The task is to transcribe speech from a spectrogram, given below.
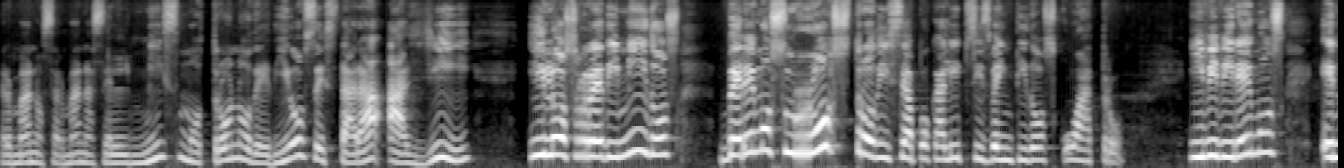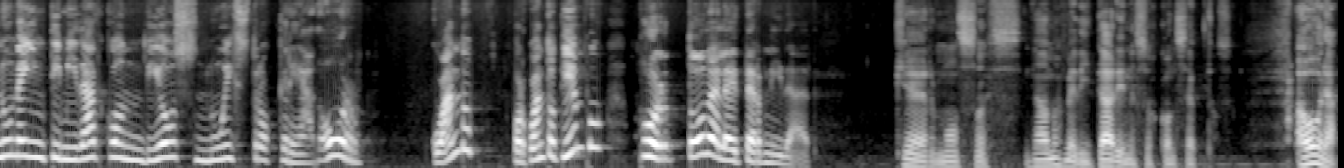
Hermanos, hermanas, el mismo trono de Dios estará allí y los redimidos veremos su rostro, dice Apocalipsis 22, 4. Y viviremos en una intimidad con Dios nuestro Creador. ¿Cuándo? ¿Por cuánto tiempo? Por toda la eternidad. Qué hermoso es nada más meditar en esos conceptos. Ahora,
